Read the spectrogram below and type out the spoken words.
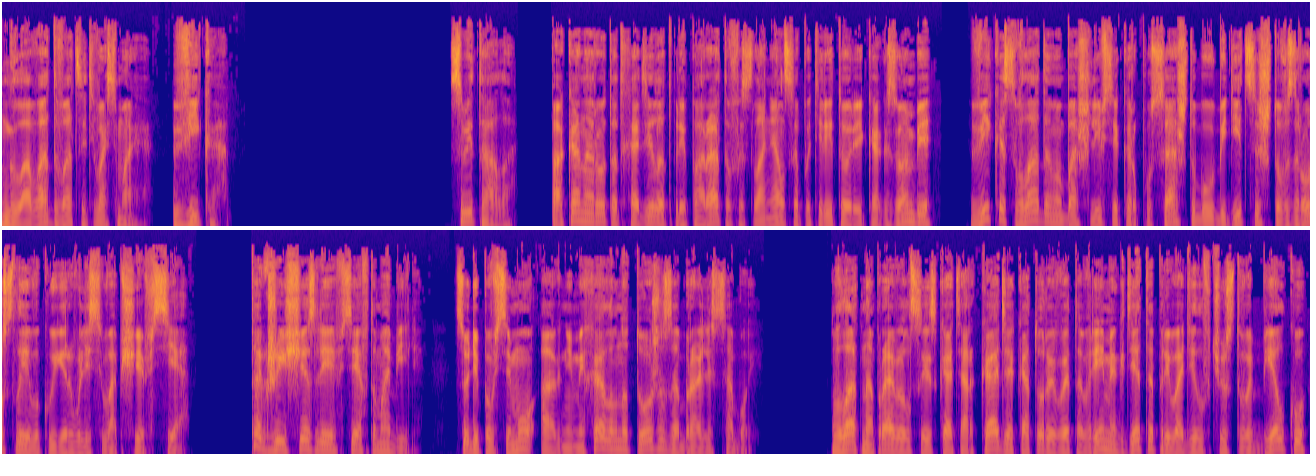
Глава 28. Вика. Светало. Пока народ отходил от препаратов и слонялся по территории как зомби, Вика с Владом обошли все корпуса, чтобы убедиться, что взрослые эвакуировались вообще все. Также исчезли все автомобили. Судя по всему, Агнию Михайловну тоже забрали с собой. Влад направился искать Аркадия, который в это время где-то приводил в чувство белку,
